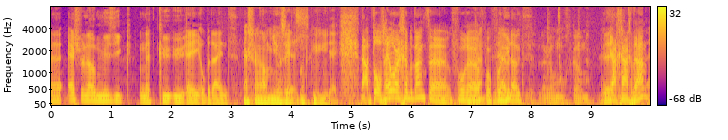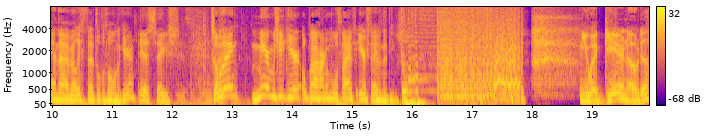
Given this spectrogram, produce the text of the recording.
Uh, Astronome Muziek met QUE op het eind. Astronome Music yes. met QUE. Nou, tof. Heel erg bedankt uh, voor, ja, voor, voor nu. bedankt. Yes, bedankt dat we mochten komen. Yes. Ja, graag gedaan. En wellicht tot de volgende keer. Yes, zeker. Yes. Zometeen meer muziek hier op Harlem 105. Eerst even het nieuws. Nieuwe gear nodig?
